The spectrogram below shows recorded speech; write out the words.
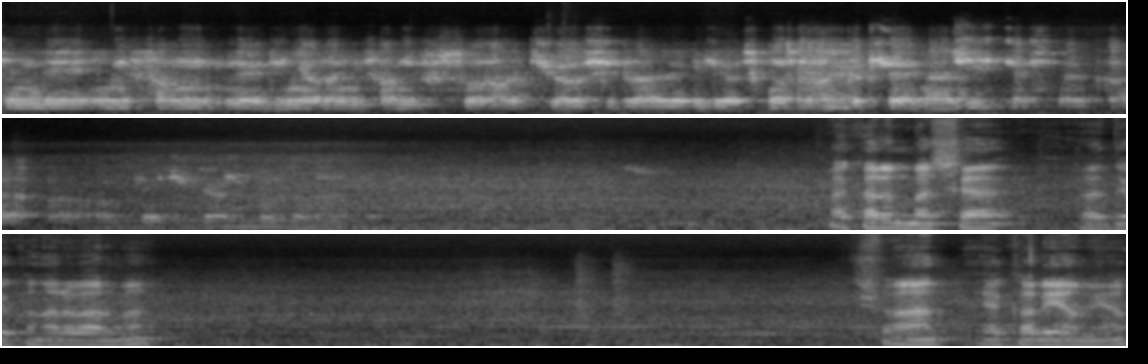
şimdi insan, e, dünyada insan nüfusu artıyor sizler de biliyorsunuz. Arttıkça enerji ihtiyaçları ortaya çıkıyor. Bakalım başka radyo kanalı var mı? Şu an yakalayamıyor.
